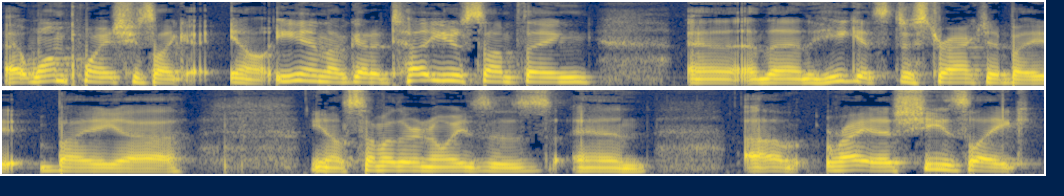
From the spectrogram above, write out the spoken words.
at one point she's like, you know, Ian, I've got to tell you something, and, and then he gets distracted by by uh, you know some other noises, and uh, right as she's like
